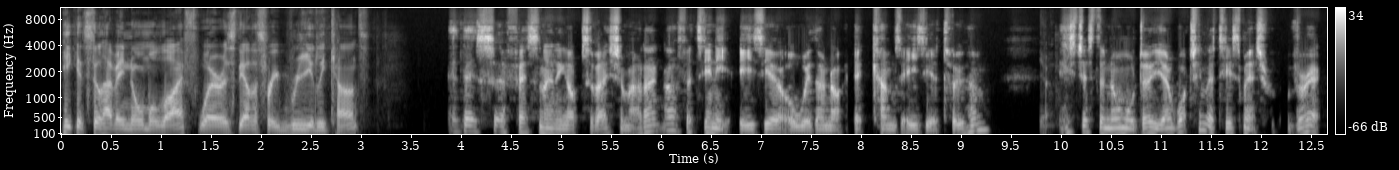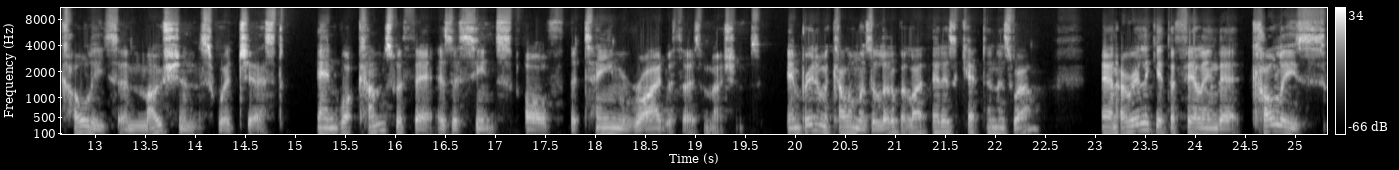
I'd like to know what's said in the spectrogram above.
he can still have a normal life, whereas the other three really can't? That's a fascinating observation. I don't know if it's any easier or whether or not it comes easier to him. Yeah. He's just a normal dude. You know, watching the test match, Virat Kohli's emotions were just, and what comes with that is a sense of the team ride with those emotions. And Brendon McCullum was a little bit like that as a captain as well. And I really get the feeling that Kohli's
